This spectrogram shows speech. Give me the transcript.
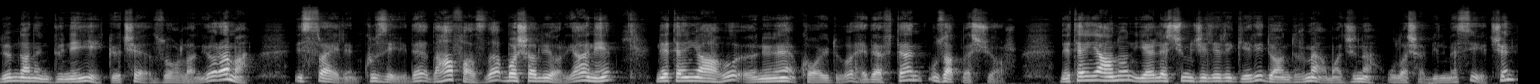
Lübnan'ın güneyi göçe zorlanıyor ama İsrail'in kuzeyi de daha fazla boşalıyor. Yani Netanyahu önüne koyduğu hedeften uzaklaşıyor. Netanyahu'nun yerleşimcileri geri döndürme amacına ulaşabilmesi için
